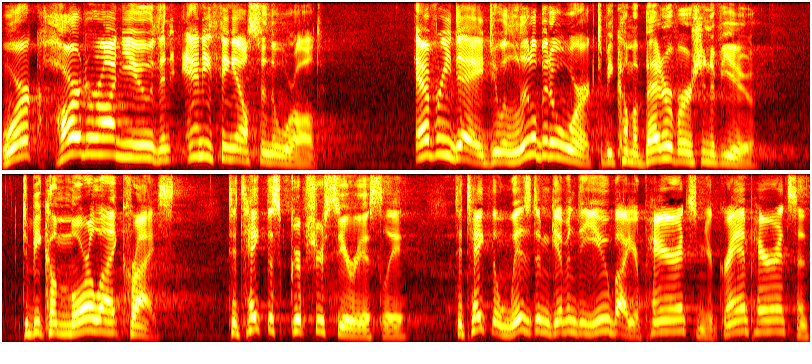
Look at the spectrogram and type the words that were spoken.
Work harder on you than anything else in the world. Every day, do a little bit of work to become a better version of you, to become more like Christ, to take the scripture seriously, to take the wisdom given to you by your parents and your grandparents and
